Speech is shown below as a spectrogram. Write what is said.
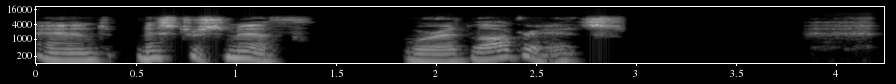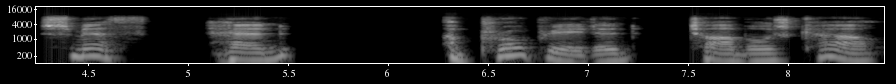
and Mr. Smith were at loggerheads. Smith had appropriated Thabo's cow,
